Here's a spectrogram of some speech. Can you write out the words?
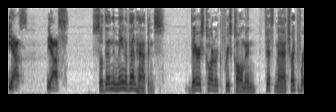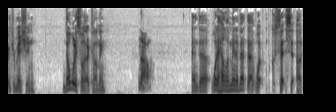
Yes, yes. So then the main event happens. Darius Carter, Caprice Coleman, fifth match right before intermission. Nobody saw that coming. No, And uh, what a hell of a main event that what a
